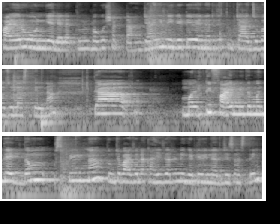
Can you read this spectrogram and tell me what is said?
फायर होऊन गेलेल्या आहेत. तुम्ही बघू शकता. ज्याही निगेटिव्ह एनर्जी तुमच्या आजूबाजूला असतील ना त्या मल्टीफाय मी तर म्हणते एकदम स्पीड ना तुमच्या बाजूला काही जरी निगेटिव्ह एनर्जीज असतील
